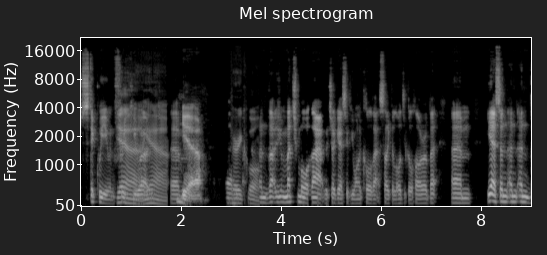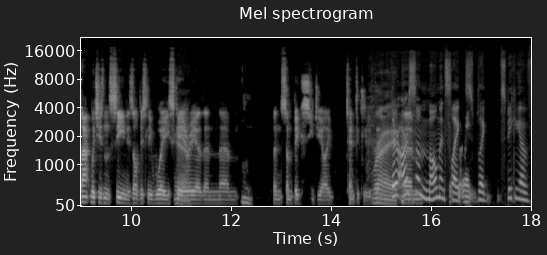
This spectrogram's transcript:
stick with you and freak you out. yeah Um, yeah. um, very cool and that much more that, which I guess if you want to call that psychological horror, but um, yes, and, and and that which isn't seen is obviously way scarier than um, Mm. than some big CGI tentacly. thing. right there are um, some moments like um, like speaking of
